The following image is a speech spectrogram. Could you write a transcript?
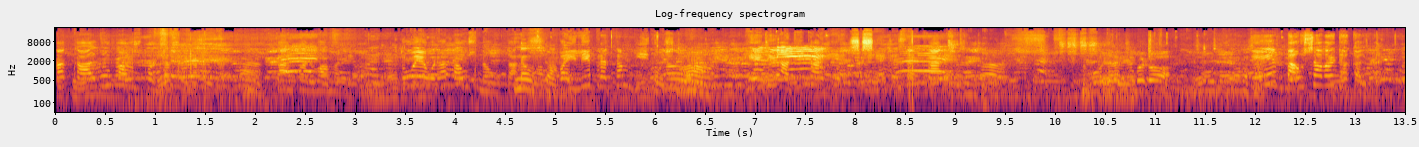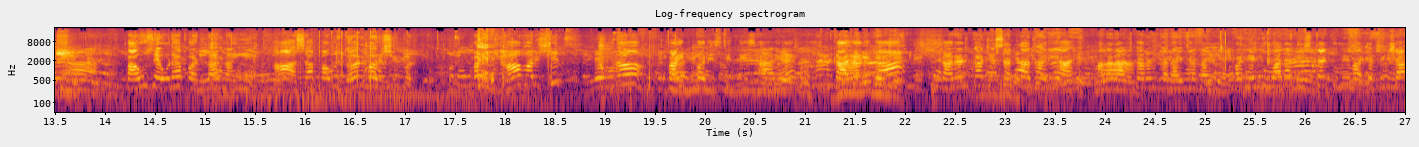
काल जो पाऊस पडला सोलापुरात, काल परवामध्ये तो एवढा पाऊस नव्हता. पहिली प्रथम ही गोष्ट. हे जे अधिकारी जे सरकार ते पावसावर ढकलतात. पाऊस एवढा पडला नाहीये. हा असा पाऊस दरवर्षी पडतो. पण ह्या वर्षीच एवढं वाईट परिस्थिती झाली आहे. कारण का? कारण का जे सत्ताधारी आहेत मला राजकारण करायचं नाहीये पण हे तुम्हाला दिसतंय तुम्ही माझ्यापेक्षा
